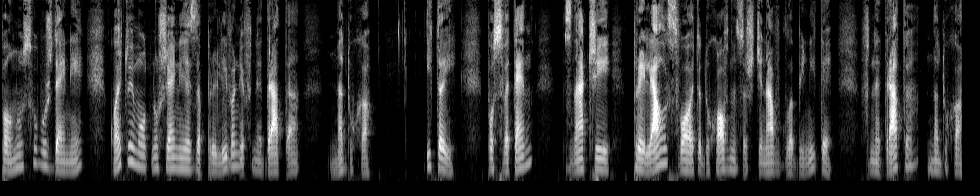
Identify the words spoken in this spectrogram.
пълно освобождение, което има отношение за преливане в недрата на духа. И тъй, посветен, значи прелял своята духовна същина в глъбините, в недрата на духа.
